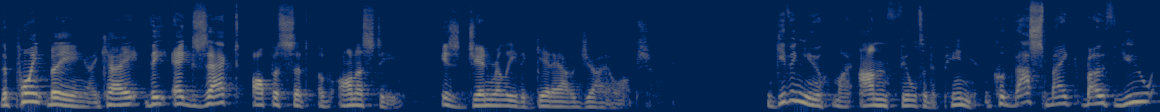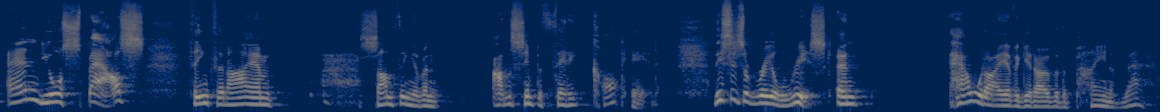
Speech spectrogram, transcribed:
The point being, okay, the exact opposite of honesty is generally the get out of jail option. Giving you my unfiltered opinion could thus make both you and your spouse think that I am something of an unsympathetic cockhead. This is a real risk, and how would I ever get over the pain of that?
